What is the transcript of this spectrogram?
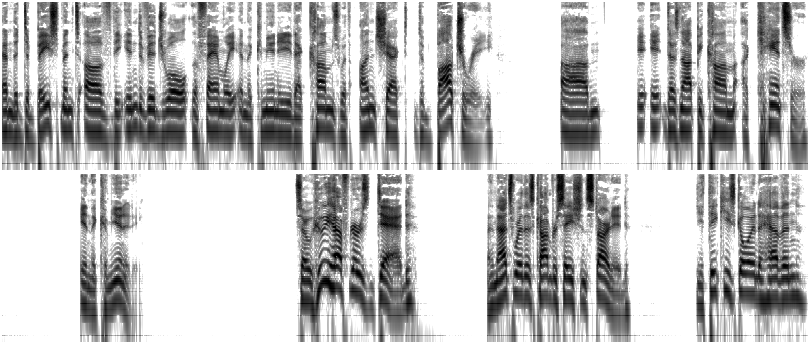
and the debasement of the individual, the family, and the community that comes with unchecked debauchery? um, it, it does not become a cancer in the community. So Hugh Hefner's dead, and that's where this conversation started. Do you think he's going to heaven?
